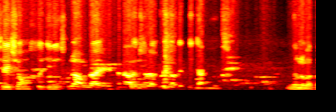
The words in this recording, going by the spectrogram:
সেই সমস্ত জিনিসগুলো আমরা এখানে আলোচনা করে তাদেরকে জানিয়েছি। ধন্যবাদ।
